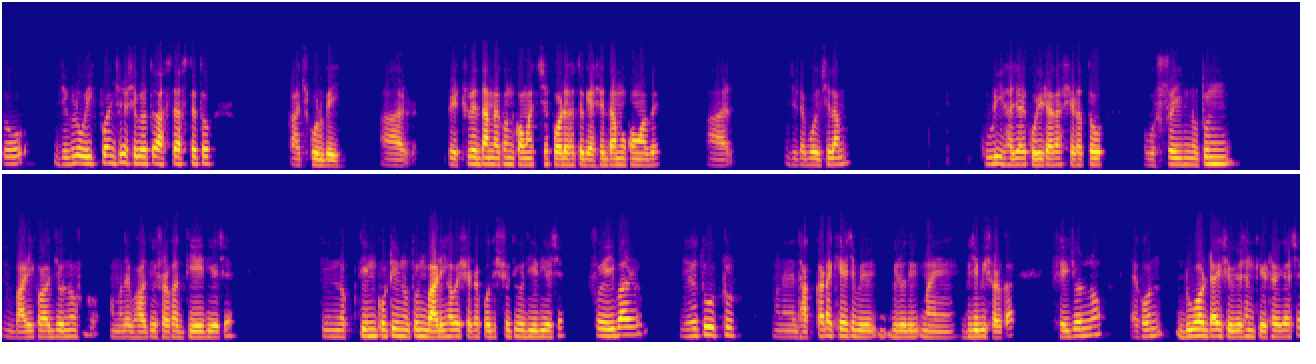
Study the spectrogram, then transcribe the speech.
তো যেগুলো উইক পয়েন্ট ছিল সেগুলো তো আস্তে আস্তে তো কাজ করবেই। আর পেট্রোলের দাম এখন কমাচ্ছে, পরে হয়তো গ্যাসের দামও কমাবে। আর যেটা বলছিলাম, কুড়ি হাজার কোটি টাকা সেটা তো অবশ্যই নতুন বাড়ি করার জন্য আমাদের ভারতীয় সরকার দিয়ে দিয়েছে। তিন লক্ষ, তিন কোটি নতুন বাড়ি হবে সেটার প্রতিশ্রুতিও দিয়ে দিয়েছে। সো এইবার যেহেতু একটু মানে ধাক্কাটা খেয়েছে বিরোধী মানে বিজেপি সরকার, সেই জন্য এখন ডু ডাই সিচুয়েশন ক্রিয়েট হয়ে গেছে।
